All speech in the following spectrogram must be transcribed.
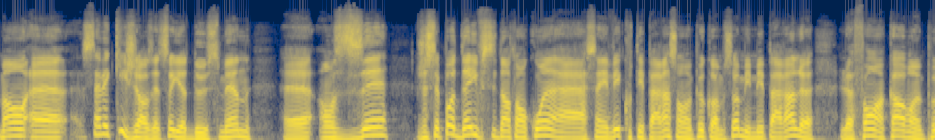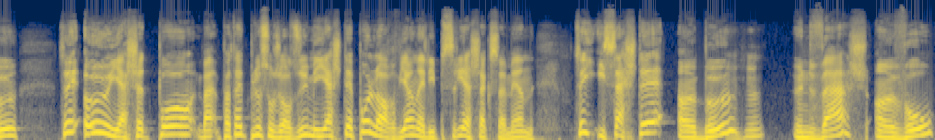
Bon, euh, c'est avec qui je jasais de ça il y a deux semaines? Euh, on se disait, je sais pas, Dave, si dans ton coin à Saint-Vic où tes parents sont un peu comme ça, mais mes parents le, le font encore un peu. Tu sais, eux, ils achètent pas, ben, peut-être plus aujourd'hui, mais ils achetaient pas leur viande à l'épicerie à chaque semaine. Tu sais, ils s'achetaient un bœuf, Mhm. Une vache, un veau.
